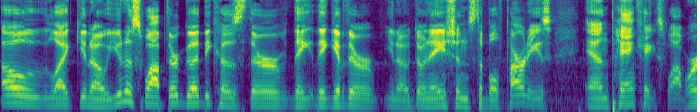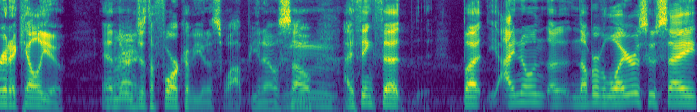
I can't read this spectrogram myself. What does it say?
oh, like you know, Uniswap, they're good because they're they, they give their you know donations to both parties, and Pancake Swap, we're gonna kill you, and they're just a fork of Uniswap, you know. So I think that, but I know a number of lawyers who say,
